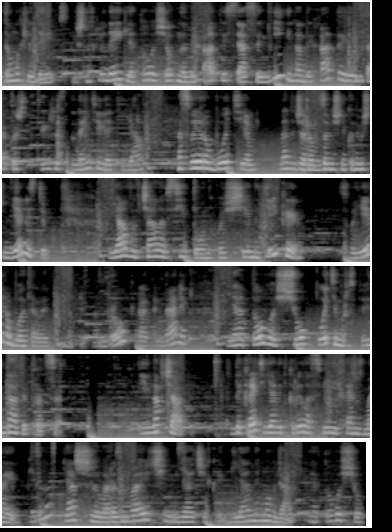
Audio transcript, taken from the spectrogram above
відомих людей, успішних людей для того, щоб надихатися самі і надихати також тих же студентів, як і я. На своїй роботі менеджером зовнішньоекономічної діяльності я вивчала всі тонкощі не тільки своєї роботи, але там, наприклад, брокера і так далі, для того, щоб потім розповідати про це і навчати. В декреті я відкрила свій хендмейд бізнес. Я шила розвиваючі м'ячики для немовлят, для того, щоб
